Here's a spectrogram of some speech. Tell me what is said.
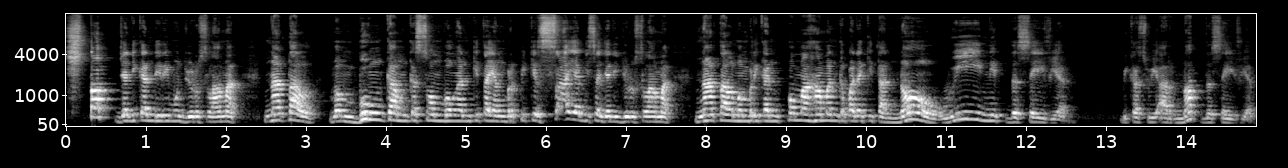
Stop jadikan dirimu juru selamat. Natal membungkam kesombongan kita yang berpikir saya bisa jadi juru selamat. Natal memberikan pemahaman kepada kita. No, we need the Savior because we are not the savior.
